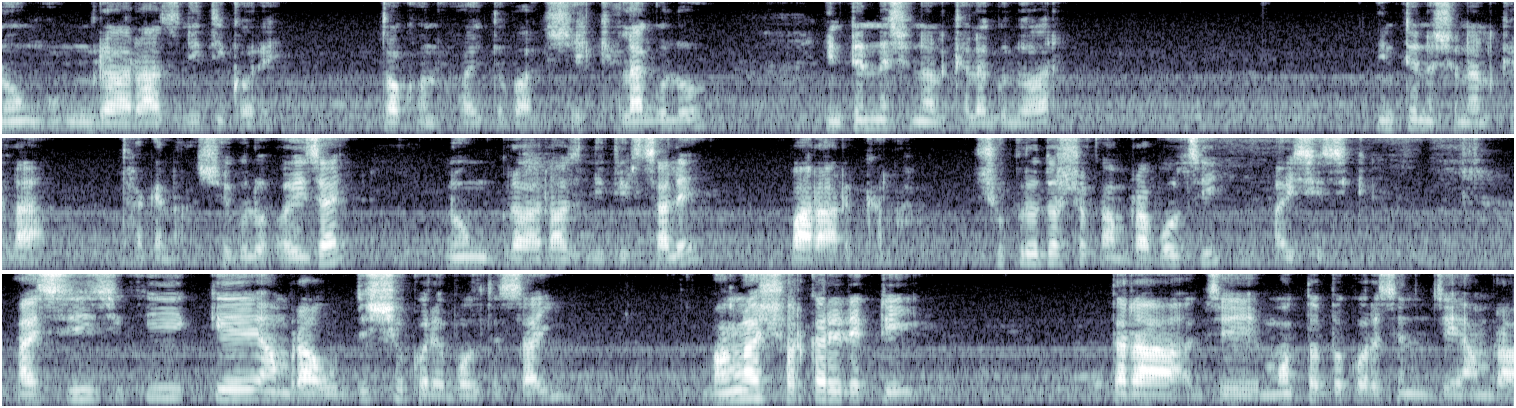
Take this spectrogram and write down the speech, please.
নোংরা রাজনীতি করে, তখন হয়তোবা সেই খেলাগুলো ইন্টারন্যাশনাল খেলাগুলো আর ইন্টারন্যাশনাল খেলা থাকে না। সেগুলো হয়ে যায় নোংরা রাজনীতির চালে পাড়ার খেলা। সুপ্রিয় দর্শক, আমরা বলছি আইসিসিকে। আইসিসিকে আমরা উদ্দেশ্য করে বলতে চাই, বাংলাদেশ সরকারের একটি তারা যে মন্তব্য করেছেন যে আমরা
